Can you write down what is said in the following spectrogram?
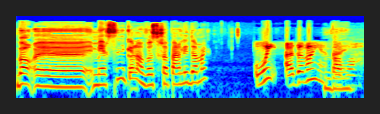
Bon, euh, merci, Nicole. On va se reparler demain. Oui, à demain. Au revoir.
